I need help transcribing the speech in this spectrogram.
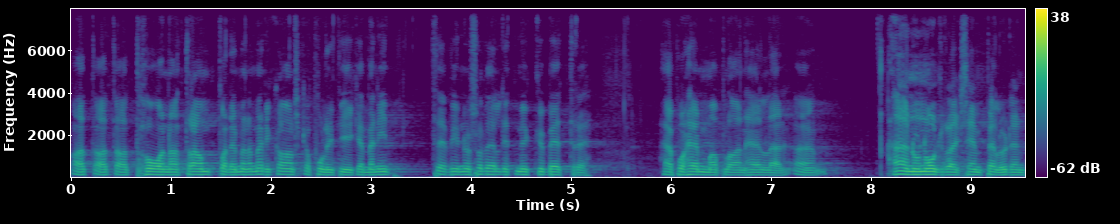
att, att, att håna trampa den amerikanska politiken, men inte är vi nu så väldigt mycket bättre här på hemmaplan heller. Eh, här är nu några exempel ur den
